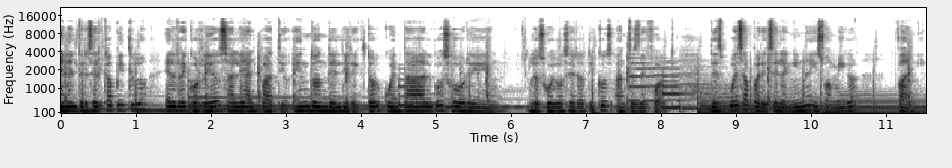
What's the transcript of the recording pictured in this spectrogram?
En el tercer capítulo, el recorrido sale al patio, en donde el director cuenta algo sobre los juegos eróticos antes de Ford. Después aparece Lenina y su amiga Fanny,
